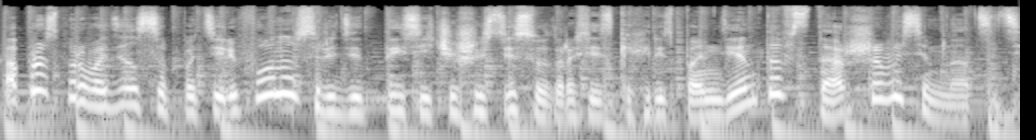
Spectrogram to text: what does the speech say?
Опрос проводился по телефону среди 1600 российских респондентов старше 18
